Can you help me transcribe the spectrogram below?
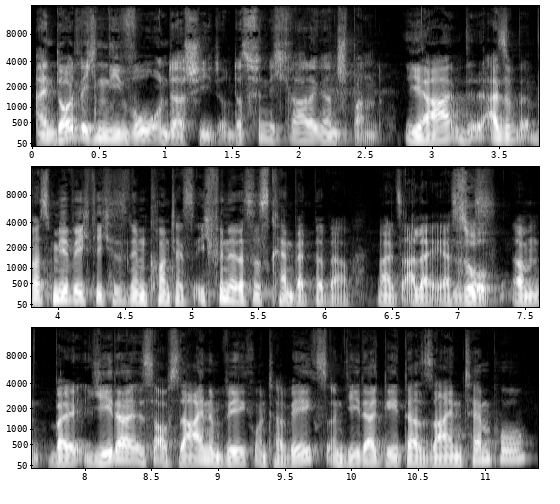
einen deutlichen Niveauunterschied und das finde ich gerade ganz spannend. Ja, also was mir wichtig ist in dem Kontext, ich finde, das ist kein Wettbewerb als allererstes. So. Ähm, weil jeder ist auf seinem Weg unterwegs und jeder geht da sein Tempo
